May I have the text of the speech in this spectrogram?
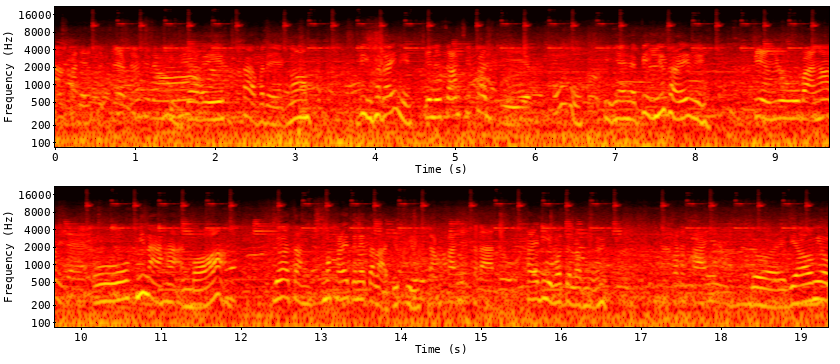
นาดประเดี๋ยวสุดแจ่มแล้วพี่น้องไก่ข้าวปลาแดกเนาะปิ้งเขาได้นี่เดี๋ยวนี้สามสิบพันกีบโอ้ปิ้งใหญ่แท้ปิ้งอยี่ไสนี่เปลี่ยนอยู่บ้านเท่านี่แหละโอ้มีหนาอาหารบ่ เรือต่างมาขายแต่ในตลาดอยู่สิตามค้าในตลาดดูขายดีว่าแต่ละมื้อก็ราคาอยู่โดยเดี๋ยวมีโอ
